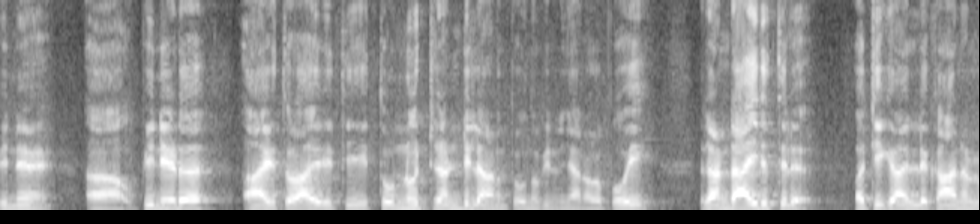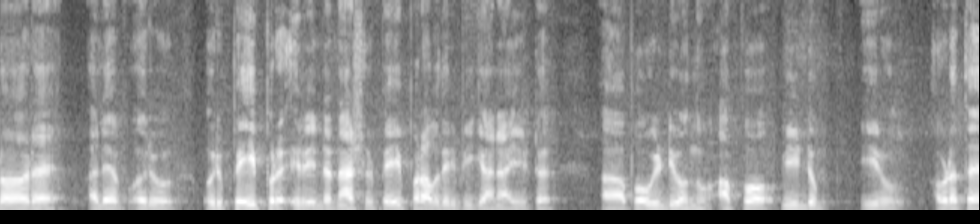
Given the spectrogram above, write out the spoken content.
പിന്നെ പിന്നീട് ആയിരത്തി തൊള്ളായിരത്തി തൊണ്ണൂറ്റി രണ്ടിലാണെന്ന് തോന്നുന്നു. പിന്നെ ഞാനവിടെ പോയി. രണ്ടായിരത്തിൽ വറ്റിക്കാനിൽ കാനുള്ളവരെ അല്ലെ ഒരു ഒരു പേപ്പർ ഒരു ഇന്റർനാഷണൽ പേപ്പർ അവതരിപ്പിക്കാനായിട്ട് പോകേണ്ടി വന്നു. അപ്പോൾ വീണ്ടും ഈ ഒരു അവിടുത്തെ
